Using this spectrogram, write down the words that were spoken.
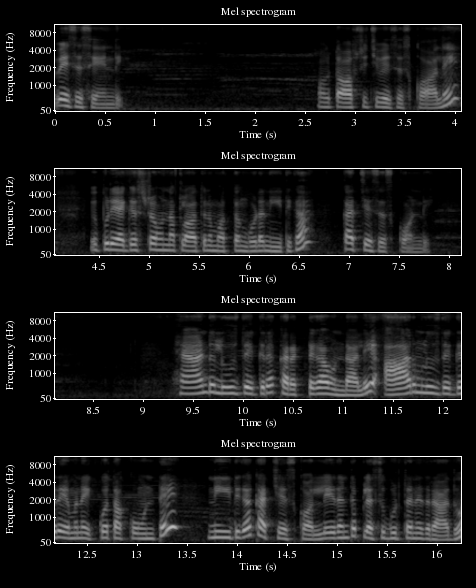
వేసేసేయండి. ఒక టాప్ స్టిచ్ వేసేసుకోవాలి. ఇప్పుడు ఎగస్ట్రా ఉన్న క్లాత్ని మొత్తం కూడా నీట్గా కట్ చేసేసుకోండి. హ్యాండ్ లూజ్ దగ్గర కరెక్ట్గా ఉండాలి. ఆర్మ్ లూజ్ దగ్గర ఏమైనా ఎక్కువ తక్కువ ఉంటే నీట్గా కట్ చేసుకోవాలి. లేదంటే ప్లస్ గుర్తు అనేది రాదు.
